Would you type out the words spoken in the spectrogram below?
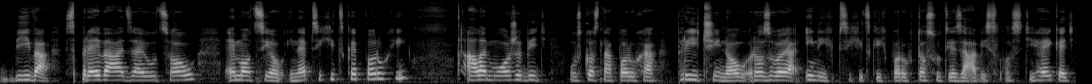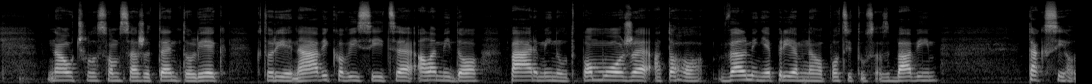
býva sprevádzajúcou emóciou iné psychické poruchy ale môže byť úzkostná porucha príčinou rozvoja iných psychických poruch. To sú tie závislosti. Hej, keď naučil som sa, že tento liek, ktorý je návykový síce, ale mi do pár minút pomôže a toho veľmi nepríjemného pocitu sa zbavím, tak si ho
